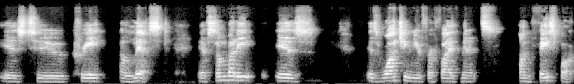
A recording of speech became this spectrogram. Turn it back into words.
is to create a list. If somebody is is watching you for five minutes on Facebook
